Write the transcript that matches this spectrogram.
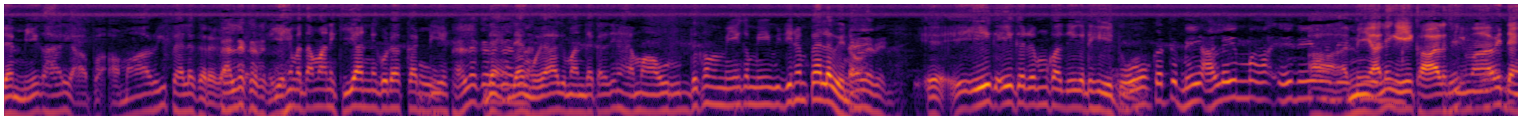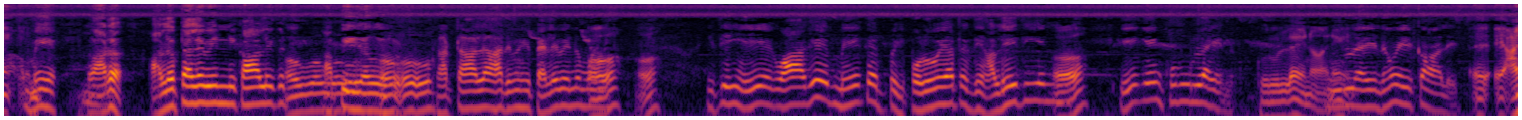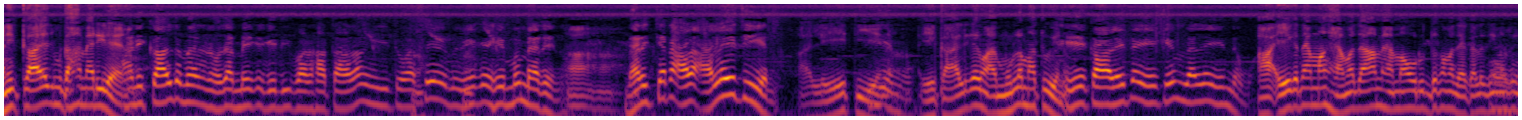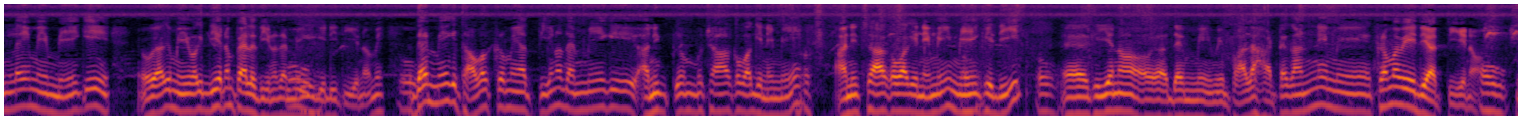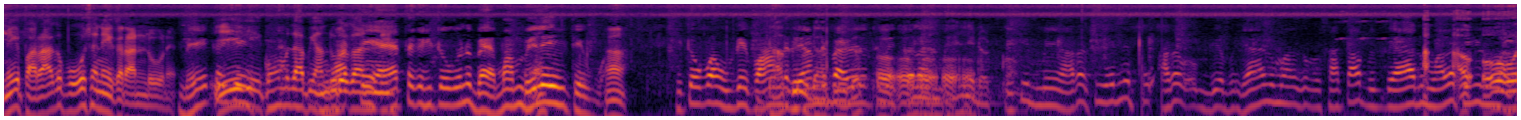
දැන් මේක හරි අමාරුයි පැල කරගන්න. එහෙම තමයි කියන්නේ ගොඩක් කට්ටිය. දැන් දැන් ඔයාගේ මම දැකලා තියෙන හැම අවුරුද්දකම මේක මේ විදිහටම පැල වෙනවා. ඒක ඒකට මොකද ඒකට හේතුව? ඕකට මේ අලෙන්ම මේ අලෙන් ඒ කාල සීමාවේ දැන් මේ අර අල පැලවෙන්නේ කාලෙකට අපි රටාල හරි මේ පැලවෙන්න මොන ඉතින් ඒ වාගේ මේක පොළොව යට ඉතින් අලේ තියෙන්නේ. ඒකෙන් කුරුල්ලා එනවා. කුරුල්ලා එනවානේ කුරුල්ලා එනවා ඒ කාලේ. අනිත් කාලෙත් ගහ මැරිලා යනවා අනිත් කාලෙත් මැරෙනවා. දැන් මේක ගෙඩි පර හත අරන් ඊට පස්සේ මේක හැම මැරෙනවා. මැරිච්චට අලේ තියෙනවා අලේ තියෙනවා. ඒ කාලෙට මුල මතුවෙනවා. ඒ කාලෙට ඒකෙන් වැල එනවා. ආ ඒක තමයි මම හැමදාම හැම අවුරුද්දකම දැකලා තියෙන සුනිලයි මේ මේකේ ඔයාගේ මේ වගේ දිහටම පැල තියෙනවා. දැන් මේකේ ගෙඩි තියෙනවා මේ. දැන් මේකේ තව ක්‍රමයක් තියෙනවා. දැන් මේකේ අනිත් ශාක වගේ නෙමෙයි. අනිත් ශාක වගේ නෙමෙයි මේකෙදි කියන දැන් මේ මේ පළ හටගන්නේ මේ ක්‍රමවේදයක් තියෙනවා. මේක පරාග පෝෂණය කරන්න ඕනේ. මේක කොහොමද අපි අඳුරගන්නේ? ඈතක හිතවගෙන බෑ. මම වෙලේ හිතෙව්වා. හිතවපන් උදේ පාන්දර යන්න බෑ ඉතින් මේ අර කියන්නේ අර ගෑනු මල් සතා ගෑනු මල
